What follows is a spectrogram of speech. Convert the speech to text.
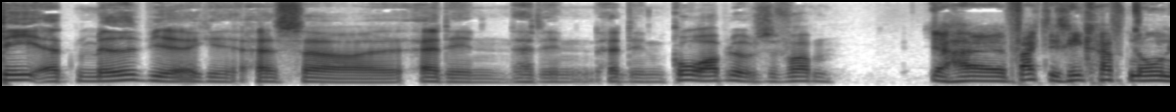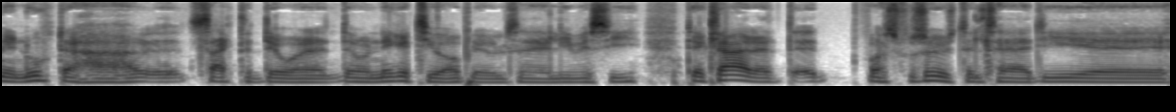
det at medvirke? Altså, er det en, er det en, er det en god oplevelse for dem? Jeg har faktisk ikke haft nogen endnu, der har øh, sagt, at det var, det var en negativ oplevelse, jeg lige vil sige. Det er klart, at, at vores forsøgsdeltagere, de, øh,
